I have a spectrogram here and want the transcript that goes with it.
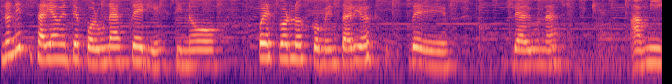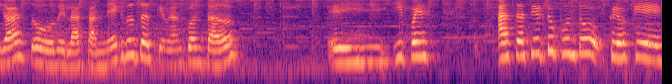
no necesariamente por una serie, sino pues por los comentarios de, de algunas amigas o de las anécdotas que me han contado. Y, pues hasta cierto punto creo que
